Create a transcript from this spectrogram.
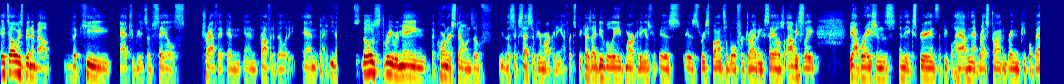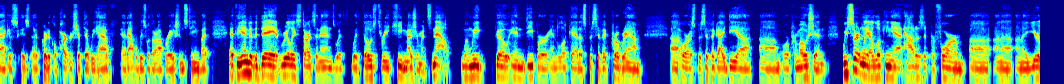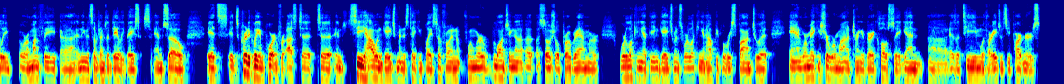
it's always been about the key attributes of sales, traffic, and and profitability. And mm-hmm. you know, those three remain the cornerstones of the success of your marketing efforts because I do believe marketing is is is responsible for driving sales. Obviously, the operations and the experience that people have in that restaurant and bringing people back is is a critical partnership that we have at Applebee's with our operations team. But at the end of the day, it really starts and ends with with those three key measurements. Now, when we go in deeper and look at a specific program uh, or a specific idea um, or promotion, we certainly are looking at how does it perform uh, on a on a yearly or a monthly uh, and even sometimes a daily basis. And so it's it's critically important for us to to see how engagement is taking place. So when when we're launching a, a social program or we're looking at the engagements we're looking at how people respond to it and we're making sure we're monitoring it very closely again uh, as a team with our agency partners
